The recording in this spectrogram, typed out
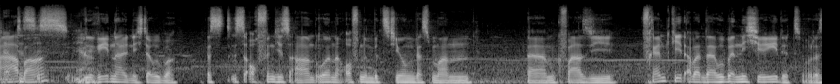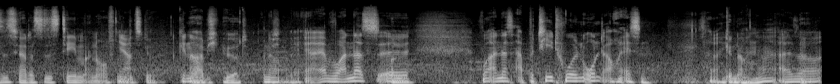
Das Aber ist- ja. wir reden halt nicht darüber. Das ist auch, finde ich, das A und O in einer offenen Beziehung, dass man ähm, quasi fremd geht, aber darüber nicht redet. So, das ist ja das System einer offenen Ja, Beziehung. genau. Habe ich gehört. Genau. Ja, ja, woanders, äh, woanders Appetit holen und auch essen. Genau. Mal, ne? Also das,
